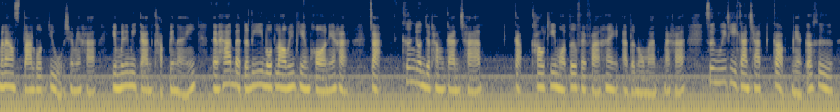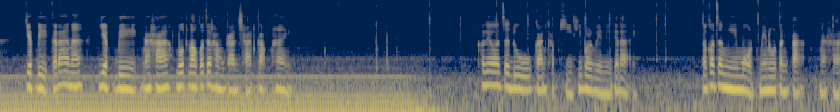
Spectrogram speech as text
มะนาวสตาร์ทรถอยู่ใช่ไหมคะ ยังไม่ได้มีการขับไปไหน แต่ถ้าแบตเตอรี่รถเราไม่เพียงพอเนี่ยค่ะ จะเครื่องยนต์จะทำการชาร์จกลับเข้าที่มอเตอร์ไฟฟ้าให้อัตโนมัตินะคะ ซึ่งวิธีการชาร์จกลับเนี่ยก็คือเหยียบเบรกก็ได้นะ เหยียบเบรกนะคะ รถเราก็จะทำการชาร์จกลับให้เขาเรียกว่าจะดูการขับขี่ที่บริเวณนี้ก็ได้ แล้วก็จะมีโหมดเมนูต่างๆนะคะ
